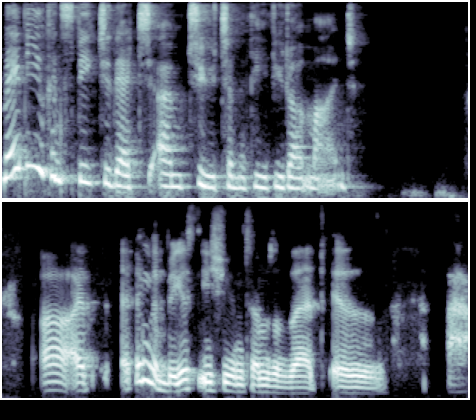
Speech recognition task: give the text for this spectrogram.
maybe you can speak to that um, too, Timothy, if you don't mind. Uh, I I think the biggest issue in terms of that is. Uh,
